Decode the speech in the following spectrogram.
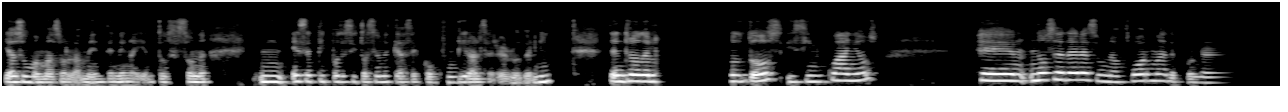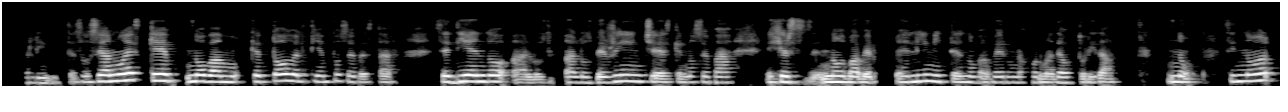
y a su mamá solamente nena. Y entonces son mm, ese tipo de situaciones que hace confundir al cerebro del niño. Dentro de los dos y cinco años, eh, no ceder es una forma de poner límites. O sea, no es que no vamos, que todo el tiempo se va a estar cediendo a los, a los berrinches, que no se va a ejercer, no va a haber eh, límites, no va a haber una forma de autoridad. No, sino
